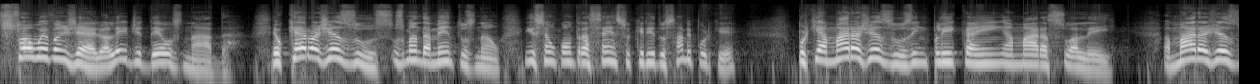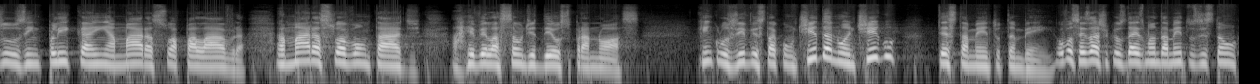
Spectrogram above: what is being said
Só o Evangelho, a lei de Deus, nada. Eu quero a Jesus, os mandamentos não. Isso é um contrassenso, querido, sabe por quê? Porque amar a Jesus implica em amar a sua lei. Amar a Jesus implica em amar a sua palavra, amar a sua vontade, a revelação de Deus para nós, que inclusive está contida no Antigo Testamento também. Ou vocês acham que os dez mandamentos estão,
